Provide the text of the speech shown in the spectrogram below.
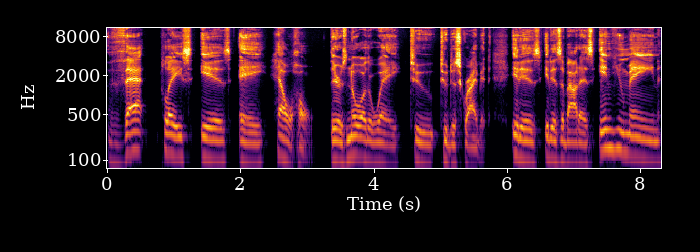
that place is a hellhole. There's no other way to to describe it. It is it is about as inhumane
